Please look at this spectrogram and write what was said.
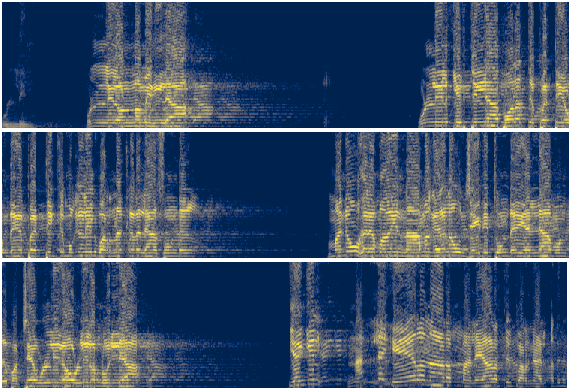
ഉള്ളിൽ ഉള്ളിലൊന്നുമില്ല. ഉള്ളിൽ ഗിഫ്റ്റില്ല പുറത്ത് പെട്ടിയുണ്ട്. പെട്ടിക്ക് മുകളിൽ വർണക്കടലാസുണ്ട്. മനോഹരമായ നാമകരണവും ചെയ്തിട്ടുണ്ട് എല്ലാം ഉണ്ട് പക്ഷെ ഉള്ളിലോ ഉള്ളിലൊന്നുമില്ല. എങ്കിൽ നല്ല ഏറെ നാടൻ മലയാളത്തിൽ പറഞ്ഞാൽ അതിന്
